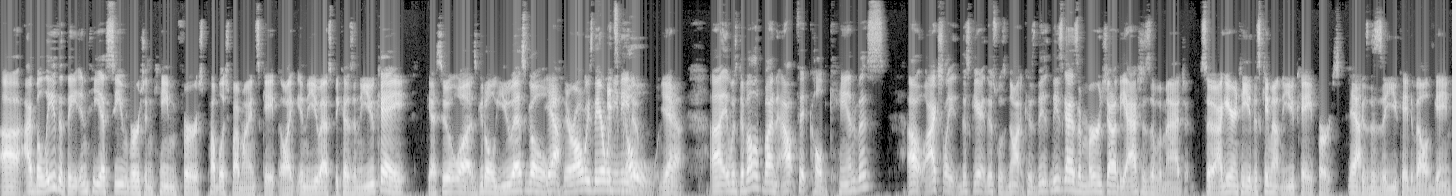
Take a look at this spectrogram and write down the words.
Uh, I believe that the NTSC version came first, published by Mindscape, like in the U.S. because in the U.K., guess who it was? Good old U.S. Gold. Yeah, they're always there when it's you need gold. them. Yeah. yeah. Uh, it was developed by an outfit called Canvas. Oh, actually, this this was not because these, these guys emerged out of the ashes of Imagine. So I guarantee you, this came out in the UK first. Yeah, because this is a UK developed game.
